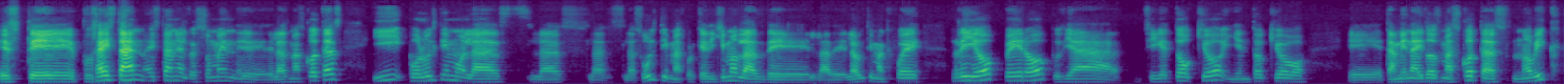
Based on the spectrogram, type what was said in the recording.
Este, pues ahí están, ahí están el resumen de, de las mascotas. Y por último, las, las, las, las últimas, porque dijimos las de la de la última que fue Río, pero pues ya sigue Tokio y en Tokio eh, también hay dos mascotas, ¿no, Vic?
